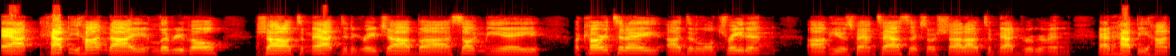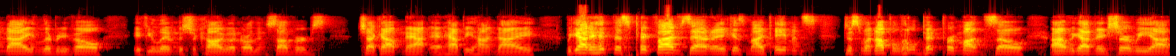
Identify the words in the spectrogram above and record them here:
at Happy Hyundai in Libertyville. Shout out to Matt. Did a great job uh, selling me a, a car today. Uh, did a little trade in. Um, he was fantastic. So shout out to Matt Brugerman at Happy Hyundai in Libertyville. If you live in the Chicago northern suburbs, check out Matt at Happy Hyundai. We got to hit this pick five Saturday because my payments just went up a little bit per month. So uh, we got to make sure we uh,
